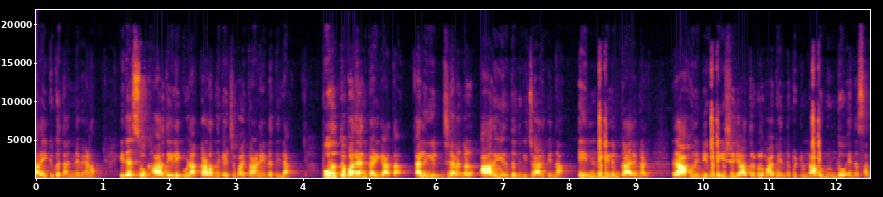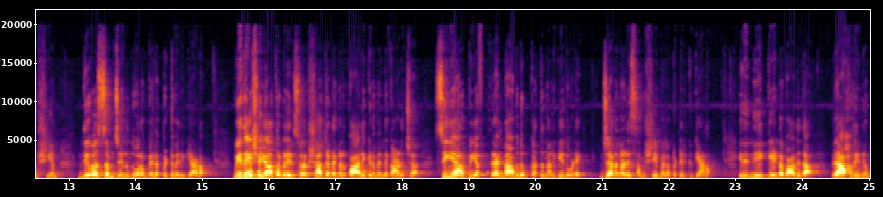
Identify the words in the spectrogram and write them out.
അറിയിക്കുക തന്നെ വേണം. ഇത് സ്വകാര്യതയിലേക്കുള്ള കടന്നുകയറ്റമായി കാണേണ്ടതില്ല. പുറത്തു പറയാൻ കഴിയാത്ത അല്ലെങ്കിൽ ജനങ്ങൾ അറിയരുതെന്ന് വിചാരിക്കുന്ന എന്തെങ്കിലും കാര്യങ്ങൾ രാഹുലിന്റെ വിദേശ യാത്രകളുമായി ബന്ധപ്പെട്ടുണ്ടാകുന്നുണ്ടോ എന്ന സംശയം ദിവസം ചെല്ലുന്തോറും ബലപ്പെട്ടു വരികയാണ്. വിദേശ യാത്രകളിൽ സുരക്ഷാ ചട്ടങ്ങൾ പാലിക്കണമെന്ന് കാണിച്ച് സി ആർ പി എഫ് രണ്ടാമതും കത്ത് നൽകിയതോടെ ജനങ്ങളിൽ സംശയം ബലപ്പെട്ടിരിക്കുകയാണ്. ഇത് നീക്കേണ്ട ബാധ്യത രാഹുലിനും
